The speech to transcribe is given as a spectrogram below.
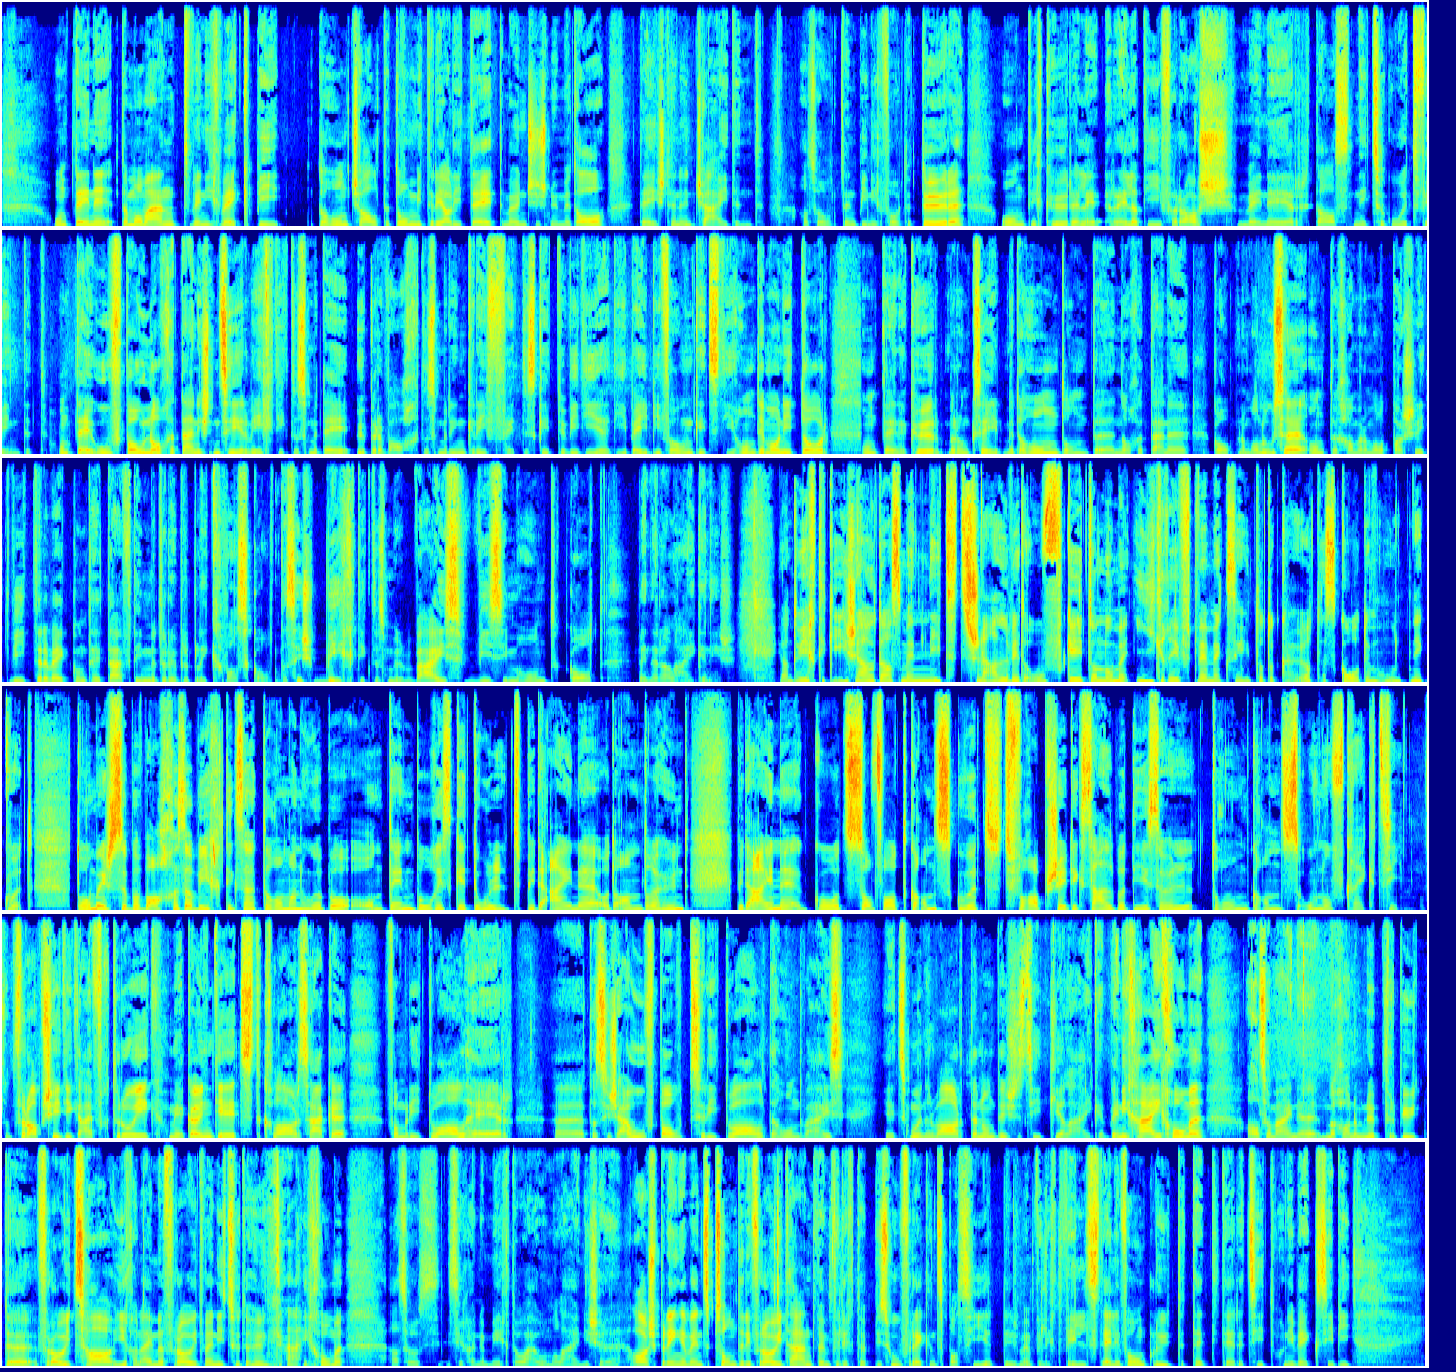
und dann der Moment, wenn ich weg bin, der Hund schaltet um mit der Realität, der Mensch ist nicht mehr da, der ist dann entscheidend. Also dann bin ich vor der Tür und ich höre relativ rasch, wenn er das nicht so gut findet. Und der Aufbau nachher ist dann sehr wichtig, dass man den überwacht, dass man ihn im Griff hat. Es gibt ja wie die, die Babyphone, gibt's die Hundemonitor und dann hört man und sieht man den Hund und äh, nachher dann geht man mal raus und dann kann man mal ein paar Schritte weiter weg und hat einfach immer den Überblick, was geht. Das ist wichtig, dass man weiß, wie es im Hund geht, wenn er allein ist. Ja, und wichtig ist auch, dass man nicht zu schnell wieder aufgeht und nur eingreift, wenn man sieht oder hört, es geht dem Hund nicht gut. Darum ist das Überwachen so wichtig, sagt der Roman Huber. Und dann braucht es Geduld bei den einen oder anderen Hunden. Bei den einen geht es sofort ganz gut. Die Verabschiedung selber, die soll darum ganz unaufgeregt sein. Also die Verabschiedung einfach ruhig. Wir gehen jetzt, klar sagen, vom Ritual her, äh, das ist auch aufgebaut, das Ritual. Der Hund weiß, jetzt muss er warten und ist ein Zeitchen alleine. Wenn ich heimkomme, also meine, man kann ihm nicht verbieten, Freude zu haben. Ich habe immer Freude, wenn ich zu den Hunden heimkomme. Also sie können mich da auch mal einmal äh, anspringen, wenn sie besondere Freude haben, wenn vielleicht etwas Aufregendes passiert ist, wenn vielleicht viel das Telefon geläutet hat in der Zeit, wo ich weg war.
